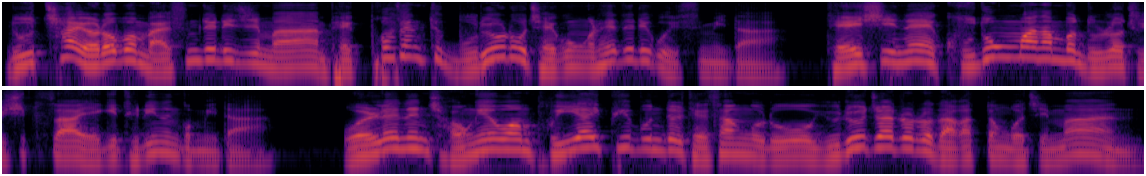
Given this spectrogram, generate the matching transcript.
누차 여러 번 말씀드리지만 100% 무료로 제공을 해드리고 있습니다. 대신에 구독만 한번 눌러주십사 얘기 드리는 겁니다. 원래는 정회원 VIP 분들 대상으로 유료 자료로 나갔던 거지만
